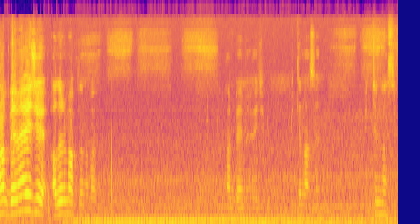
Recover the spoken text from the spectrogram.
Lan BMW'ci alırım aklını bak. Lan BMW'ci bit- bittin lan sen. Bittin lan sen.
